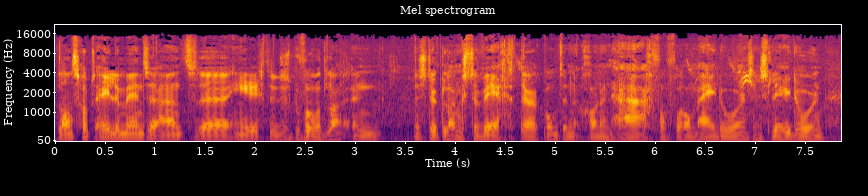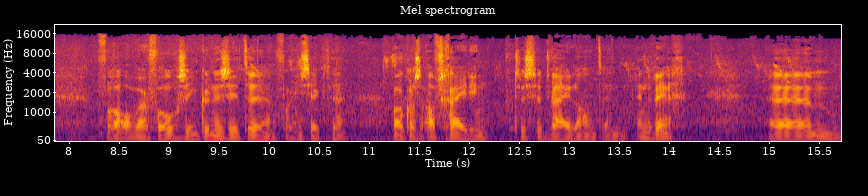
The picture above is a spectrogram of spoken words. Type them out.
landschapselementen aan het uh, inrichten. Dus bijvoorbeeld een, een, stuk langs de weg. Daar komt een, gewoon een haag van vooral meidoorns en sleedoorn. Vooral waar vogels in kunnen zitten, voor insecten. Maar ook als afscheiding tussen het weiland en, en de weg. Um,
